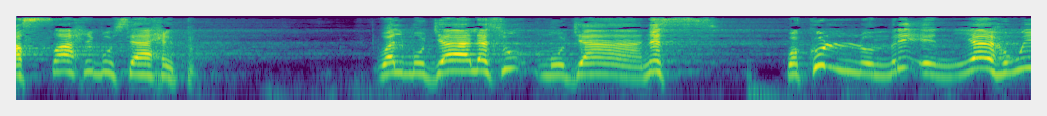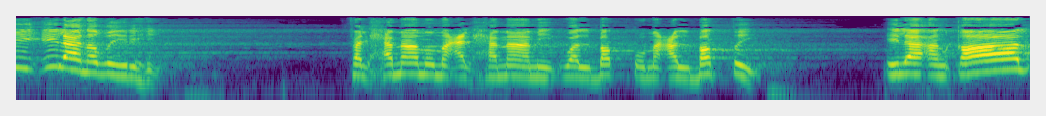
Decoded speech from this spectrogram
الصاحب ساحب والمجالس مجانس. وكل امرئ يهوي إلى نظيره. فالحمام مع الحمام والبط مع البط إلى أن قال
